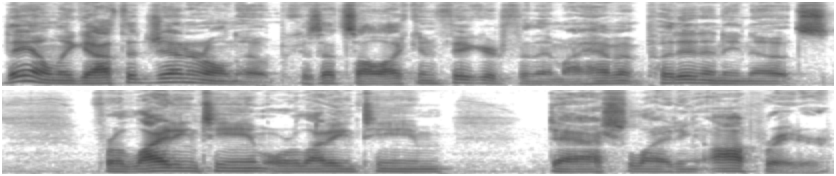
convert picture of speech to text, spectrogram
they only got the general note because that's all I configured for them. I haven't put in any notes for lighting team or lighting team dash lighting operator.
